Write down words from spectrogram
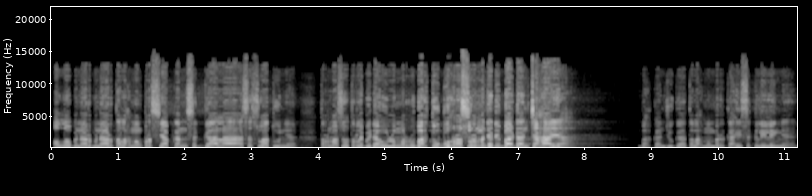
Allah benar-benar telah mempersiapkan segala sesuatunya, termasuk terlebih dahulu merubah tubuh Rasul menjadi badan cahaya. Bahkan juga telah memberkahi sekelilingnya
